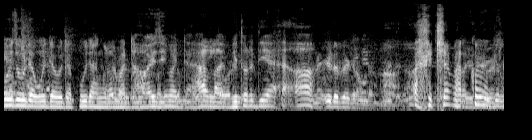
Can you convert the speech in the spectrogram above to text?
ওই যে ওইটা ওইটা ওইটা পুরা আঙ্গুলের মাঠটা হয় যে মাঠটা আর ভিতরে দিয়ে মানে এটা ব্যাকগ্রাউন্ড ক্যামেরা কমে গেল।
